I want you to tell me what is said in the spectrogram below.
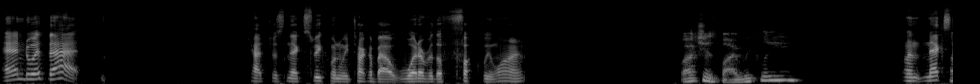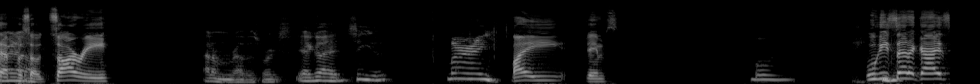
And with that, catch us next week when we talk about whatever the fuck we want. Well, actually, it's bi-weekly. On next Oh, I know. episode. Sorry. I don't remember how this works. Yeah, go ahead. See you. Bye. Bye, James. Boy. Ooh, he said it, guys.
